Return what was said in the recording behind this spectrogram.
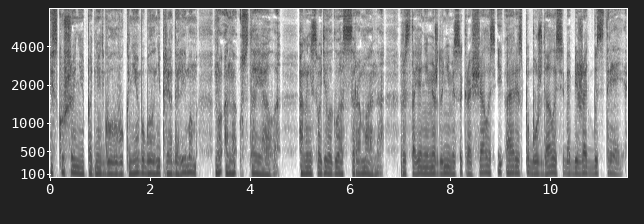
Искушение поднять голову к небу было непреодолимым, но она устояла. Она не сводила глаз с Романа. Расстояние между ними сокращалось, и Айрис побуждала себя бежать быстрее.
